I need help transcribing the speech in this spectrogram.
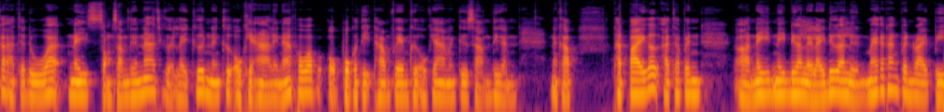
ก็อาจจะดูว่าใน 2-3 เดือนหน้าจะเกิดอะไรขึ้นนั่นคือ OKR เลยนะ เพราะว่าปกติ time frame คือ OKR มันคือ 3 เดือนนะครับถัดไปก็อาจจะเป็นในในเดือนหลาย ๆ เดือน หรือแม้กระทั่งเป็นรายปี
